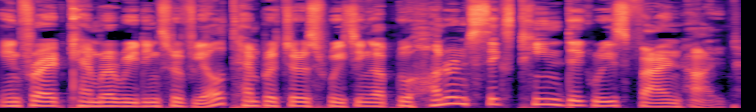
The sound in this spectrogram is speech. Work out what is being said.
Infrared camera readings reveal temperatures reaching up to 116 degrees Fahrenheit.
